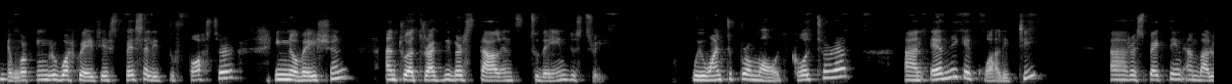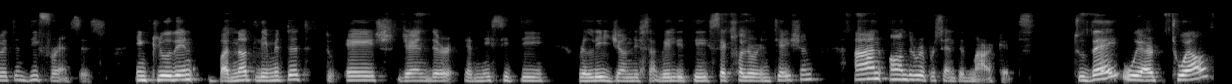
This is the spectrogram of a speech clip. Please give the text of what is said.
The working group was created especially to foster innovation and to attract diverse talents to the industry. We want to promote cultural and ethnic equality, uh, respecting and evaluating differences, including but not limited to age, gender, ethnicity, religion, disability, sexual orientation, and underrepresented markets. Today, we are 12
